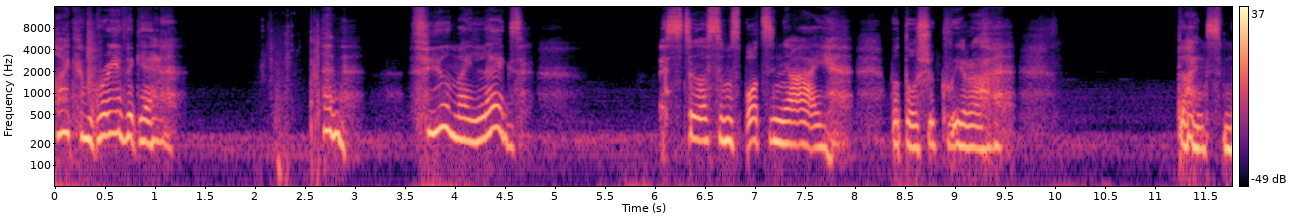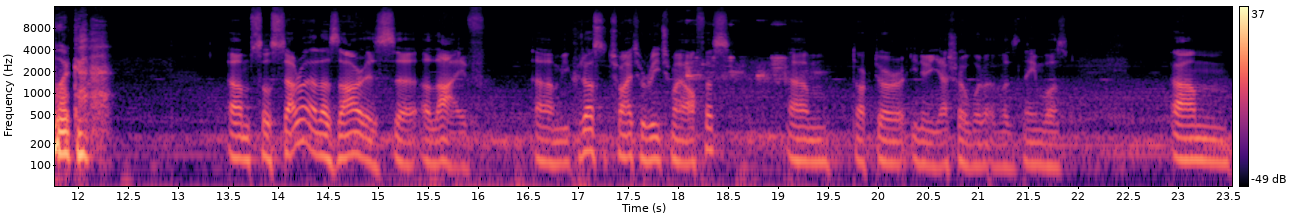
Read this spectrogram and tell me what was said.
I can breathe again. And feel my legs. I still have some spots in the eye, but those should clear up. Thanks, Morgan. Um, so Sarah Elazar is uh, alive. Um, you could also try to reach my office, um, Dr. Inuyasha, whatever his name was. Um,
